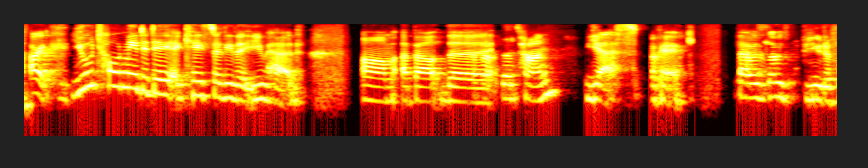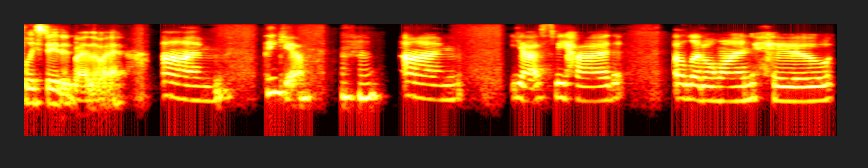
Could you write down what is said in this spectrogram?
All right, you told me today a case study that you had um, about the about the tongue. Yes. Okay. That was that was beautifully stated, by the way. Um, thank you. Mm-hmm. Um, yes, we had a little one who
